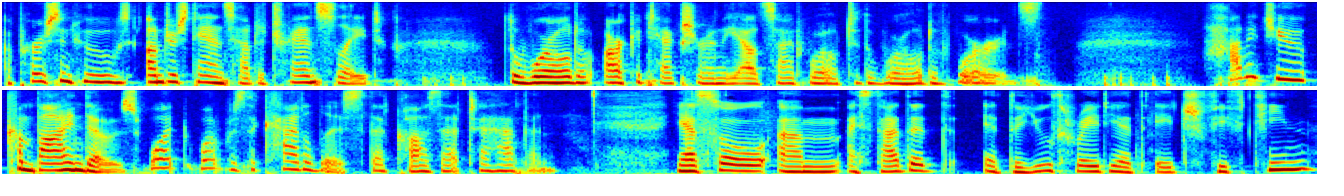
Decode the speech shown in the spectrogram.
a person who understands how to translate the world of architecture and the outside world to the world of words. How did you combine those? What what was the catalyst that caused that to happen? Yeah, so um, I started at the youth radio at age 15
